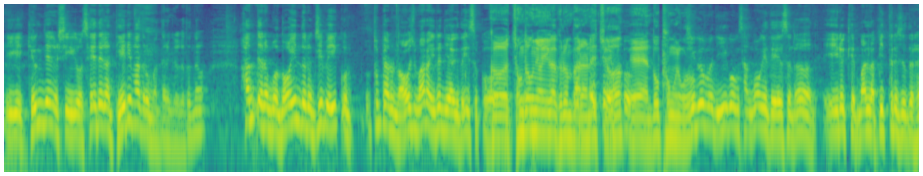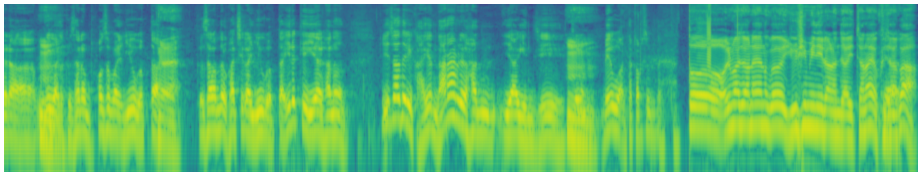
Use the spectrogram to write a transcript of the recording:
이게 경쟁을 시키고 세대 간 대립하도록 만드는 거거든요. 한때는 뭐 노인들은 집에 있고 투표하러 나오지 마라 이런 이야기도 있었고 그 정동영이가 그런 발언했죠. 예, 노풍으로. 지금은 2030에 대해서는 이렇게 말라 비틀어지들 해라. 우리가 그 사람 포섭할 이유가 없다. 네. 그 사람들 같이 갈 이유가 없다. 이렇게 이야기하는 이 자들이 과연 나라를 한 이야기인지 저는 매우 안타깝습니다. 또 얼마 전에는 그 유시민이라는 자 있잖아요. 그 네. 자가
